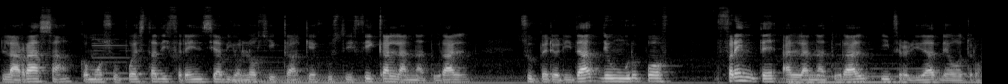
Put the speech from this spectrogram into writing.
la raza como supuesta diferencia biológica que justifica la natural superioridad de un grupo frente a la natural inferioridad de otro.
